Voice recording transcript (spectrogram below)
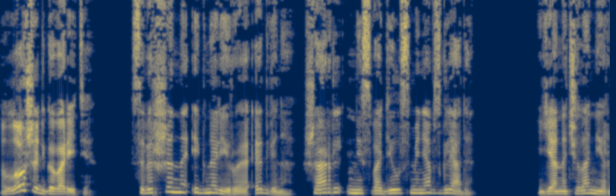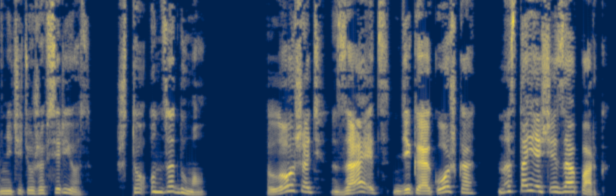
«Лошадь, говорите?» Совершенно игнорируя Эдвина, Шарль не сводил с меня взгляда. Я начала нервничать уже всерьез. Что он задумал? «Лошадь, заяц, дикая кошка — настоящий зоопарк.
